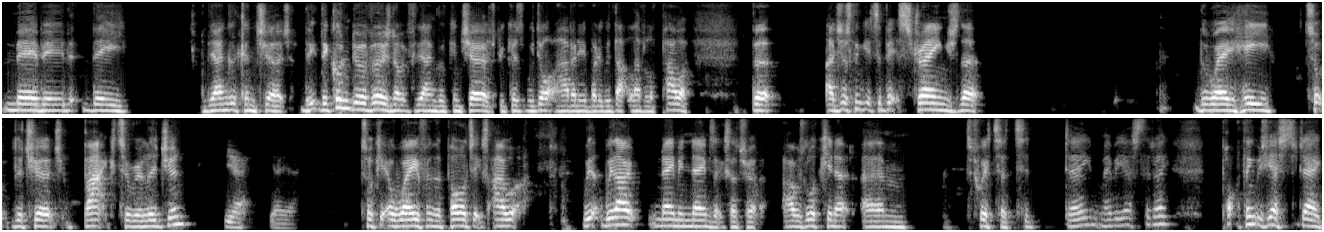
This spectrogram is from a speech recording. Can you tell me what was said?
maybe the the, the Anglican Church they, they couldn't do a version of it for the Anglican Church because we don't have anybody with that level of power. But I just think it's a bit strange that the way he took the church back to religion yeah, yeah, yeah. took it away from the politics. I, without naming names, etc. I was looking at um, Twitter today, maybe yesterday. I think it was yesterday,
